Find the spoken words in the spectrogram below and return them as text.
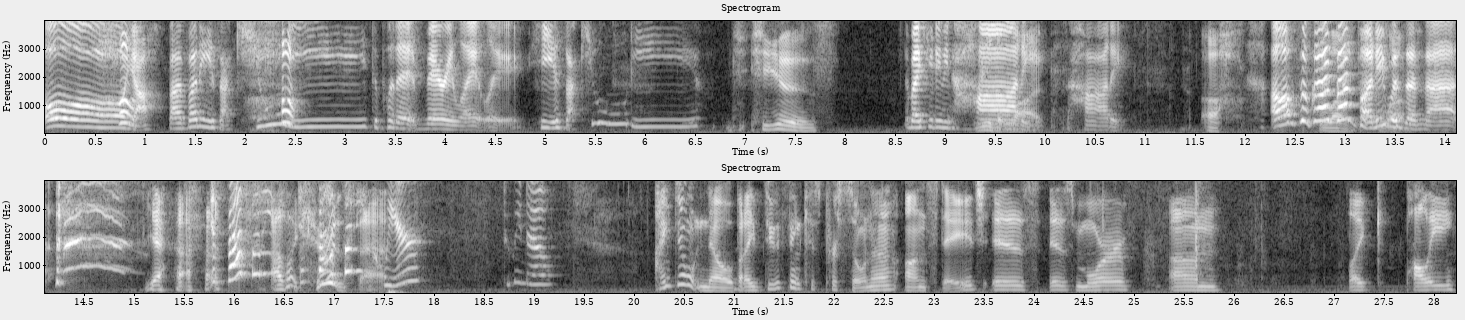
Oh yeah. Bad Bunny is a cutie, to put it very lightly. He is a cutie. he is And by cutie, I mean hottie. lot. He's a hottie. ugh Oh, I'm so glad Bad Loved, Bunny was in that. yeah is Bad Bunny? I was like, is who Bad is Bunny that? queer? Do we know? i don't know but i do think his persona on stage is is more um like poly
